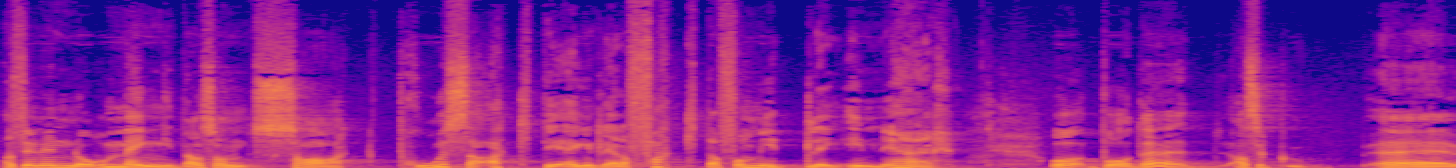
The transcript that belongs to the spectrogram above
Altså det er en enorm mengde av sånn sakprosaaktig, egentlig, eller faktaformidling inni her. Og både altså, eh,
